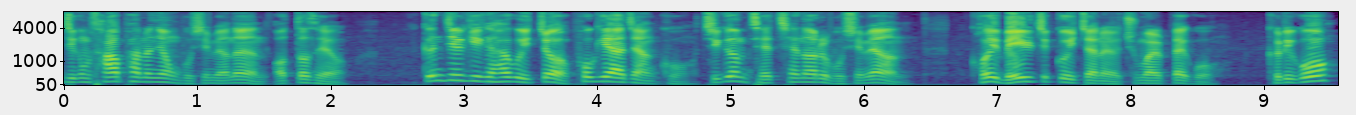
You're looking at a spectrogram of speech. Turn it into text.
지금 사업하는 형 보시면은 어떠세요? 끈질기게 하고 있죠? 포기하지 않고. 지금 제 채널을 보시면 거의 매일 찍고 있잖아요. 주말 빼고. 그리고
